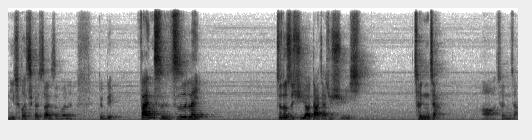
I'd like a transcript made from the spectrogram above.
你说这算什么呢？对不对？凡此之类，这都是需要大家去学习、成长啊，成长。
